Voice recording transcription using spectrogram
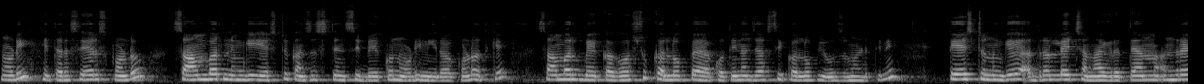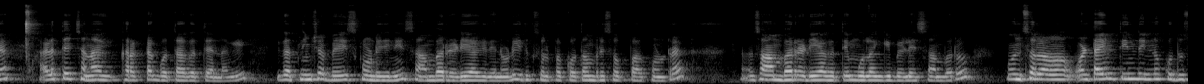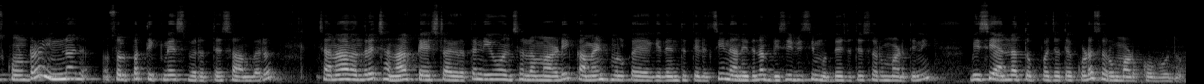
ನೋಡಿ, ಈ ಥರ ಸೇರಿಸ್ಕೊಂಡು ಸಾಂಬಾರು ನಿಮಗೆ ಎಷ್ಟು ಕನ್ಸಿಸ್ಟೆನ್ಸಿ ಬೇಕು ನೋಡಿ ನೀರು ಹಾಕ್ಕೊಂಡು, ಅದಕ್ಕೆ ಸಾಂಬಾರ್ಗೆ ಬೇಕಾಗುವಷ್ಟು ಕಲ್ಲುಪ್ಪೆ ಹಾಕೋತೀನಿ. ನಾನು ಜಾಸ್ತಿ ಕಲ್ಲುಪ್ಪು ಯೂಸ್ ಮಾಡ್ತೀನಿ. ಟೇಸ್ಟ್ ನನಗೆ ಅದರಲ್ಲೇ ಚೆನ್ನಾಗಿರುತ್ತೆ ಅನ್ನೋ, ಅಂದರೆ ಅಳತೆ ಚೆನ್ನಾಗಿ ಕರೆಕ್ಟಾಗಿ ಗೊತ್ತಾಗುತ್ತೆ ಅನ್ನೋಗಿ. ಈಗ ಹತ್ತು ನಿಮಿಷ ಬೇಯಿಸ್ಕೊಂಡಿದ್ದೀನಿ ಸಾಂಬಾರು ರೆಡಿಯಾಗಿದೆ ನೋಡಿ. ಇದಕ್ಕೆ ಸ್ವಲ್ಪ ಕೊತ್ತಂಬರಿ ಸೊಪ್ಪು ಹಾಕ್ಕೊಂಡ್ರೆ ಸಾಂಬಾರು ರೆಡಿಯಾಗುತ್ತೆ ಮೂಲಂಗಿ, ಬೇಳೆ ಸಾಂಬಾರು. ಒಂದು ಸಲ ಒಂದು ಟೈಮ್ ತಿಂದು ಇನ್ನೂ ಕುದಿಸ್ಕೊಂಡ್ರೆ ಇನ್ನೂ ಸ್ವಲ್ಪ ತಿಕ್ನೆಸ್ ಬರುತ್ತೆ ಸಾಂಬಾರು. ಚೆನ್ನಾಗಂದರೆ ಚೆನ್ನಾಗಿ ಟೇಸ್ಟ್ ಆಗಿರುತ್ತೆ. ನೀವು ಒಂದು ಸಲ ಮಾಡಿ ಕಮೆಂಟ್ ಮೂಲಕ ಹೇಗಿದೆ ಅಂತ ತಿಳಿಸಿ. ನಾನು ಇದನ್ನು ಬಿಸಿ ಬಿಸಿ ಮುದ್ದೆ ಜೊತೆ ಸರ್ವ್ ಮಾಡ್ತೀನಿ. ಬಿಸಿ ಅನ್ನ ತುಪ್ಪ ಜೊತೆ ಕೂಡ ಸರ್ವ್ ಮಾಡ್ಕೋಬೋದು.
